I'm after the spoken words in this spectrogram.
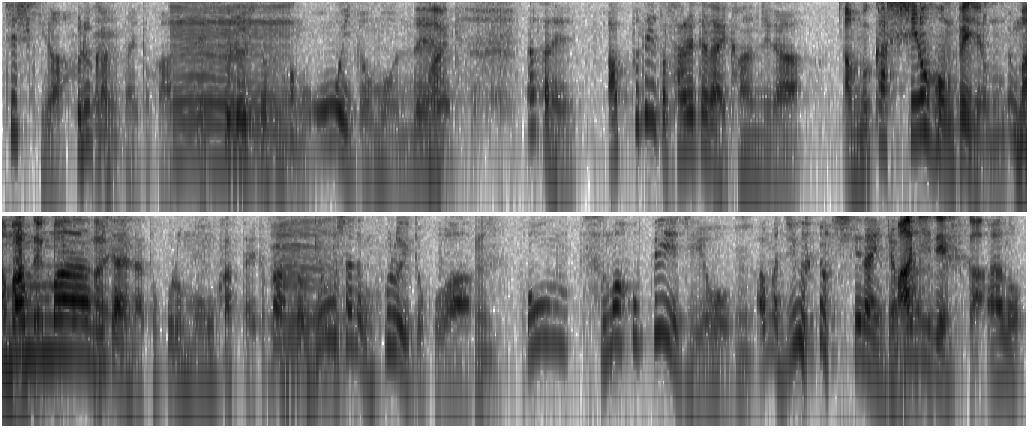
知識が古かったりとかあってする人とかも多いと思うんで、はい。なんかねアップデートされてない感じがあ昔のホームページのままんまというか。まみたいなところも多かったりとか、うん。そう業者でも古いとこは、うん。ホームスマホページをうん。あんま重要視してないんじゃないマジですか？あの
